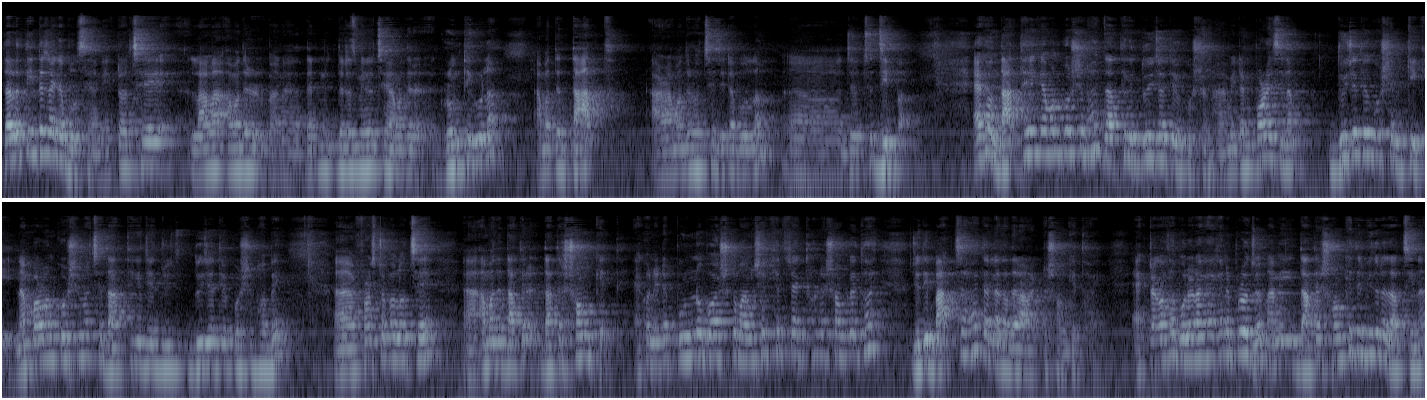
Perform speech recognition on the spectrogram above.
তাহলে তিনটা জায়গা বলছি আমি। একটা হচ্ছে লালা আমাদের মানে হচ্ছে আমাদের গ্রন্থিগুলা, আমাদের দাঁত, আর আমাদের হচ্ছে যেটা বললাম যে হচ্ছে জিব্বা এখন দাঁত থেকে কেমন কোশ্চেন হয়? দাঁত থেকে দুই জাতীয় কোশ্চেন হয়। আমি এটা আমি পড়াইছিলাম। দুই জাতীয় কোশ্চেন কি কি? নাম্বার ওয়ান কোশ্চেন হচ্ছে দাঁত থেকে যে দুই- জাতীয় কোশ্চেন হবে ফার্স্ট অফ অল হচ্ছে আমাদের দাঁতের দাঁতের সংকেত। এখন এটা পূর্ণবয়স্ক মানুষের ক্ষেত্রে এক ধরনের সংকেত হয়। যদি বাচ্চা হয় তাহলে তাদের আরেকটা সংকেত হয়। একটা কথা বলে রাখা এখানে প্রয়োজন আমি দাঁতের সংকেতের ভিতরে যাচ্ছি না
